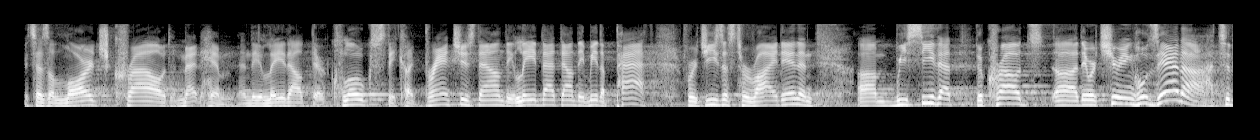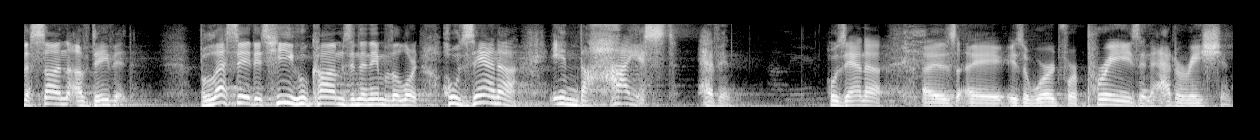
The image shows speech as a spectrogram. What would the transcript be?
It says a large crowd met him and they laid out their cloaks. They cut branches down. They laid that down. They made a path for Jesus to ride in. And um, we see that the crowds, uh, they were cheering, Hosanna to the Son of David. Blessed is he who comes in the name of the Lord. Hosanna in the highest heaven. Hosanna is a, is a word for praise and adoration.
